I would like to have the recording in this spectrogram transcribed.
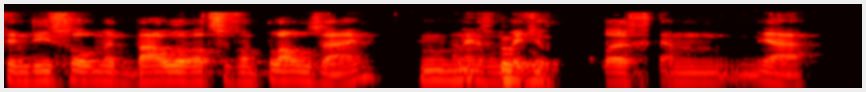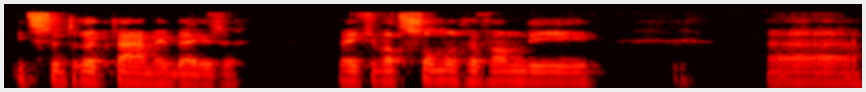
Vin Diesel met bouwen wat ze van plan zijn. Mhm. Alleen is een beetje rollig en ja, iets te druk daarmee bezig. Weet je wat sommige van die, eh,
